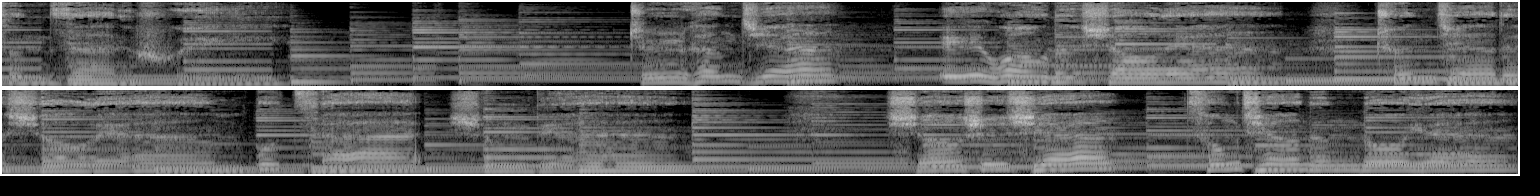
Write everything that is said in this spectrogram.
存在的回忆。只看见遗忘的笑脸，纯洁的笑脸不在身边，想实现从前的诺言，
